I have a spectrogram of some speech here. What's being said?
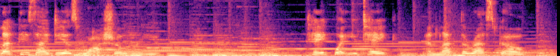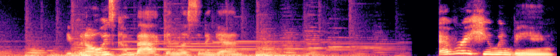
Let these ideas wash over you. Take what you take and let the rest go. You can always come back and listen again. Every human being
